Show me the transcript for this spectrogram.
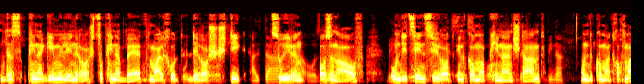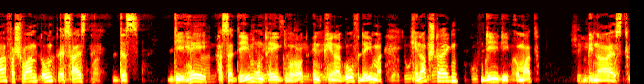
das Pina Gimel in Rosh zu Pina Bet, Malchut de Rosh stieg zu ihren Osen auf und die zehn Svirot in Komma Pina entstand und Komma Chochma verschwand und es heißt, dass die Hei Hasadim und Hei Gvorot in Pina Guf, die immer hinabsteigen, die die Komat Bina ist.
